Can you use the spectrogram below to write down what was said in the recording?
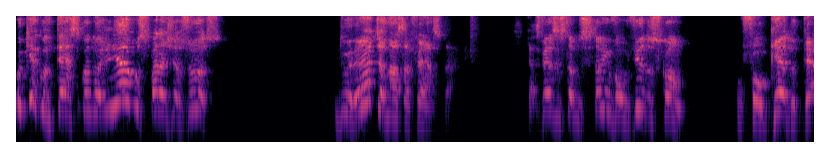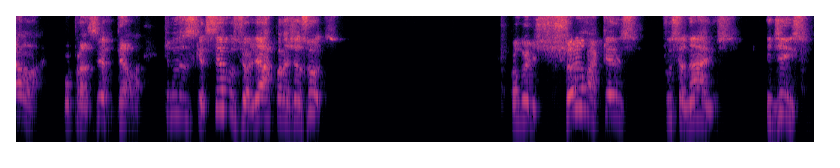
o que acontece quando olhamos para Jesus durante a nossa festa? Que às vezes estamos tão envolvidos com o folguedo dela, o prazer dela, que nos esquecemos de olhar para Jesus. Quando ele chama aqueles funcionários e diz:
